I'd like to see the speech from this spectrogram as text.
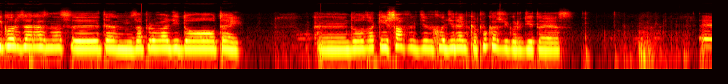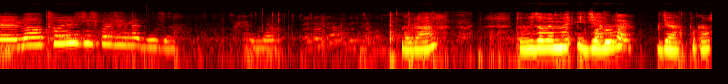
Igor zaraz nas e, ten zaprowadzi do tej e, do takiej szafy, gdzie wychodzi ręka. Pokaż Igor, gdzie to jest. E, no to jest gdzieś bardziej na górze. Chyba. Dobra. To widzowie my idziemy. tutaj. Gdzie? Pokaż.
